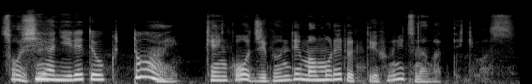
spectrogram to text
視野に入れておくと、ねはい、健康を自分で守れるっていうふうにつながっていきます。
